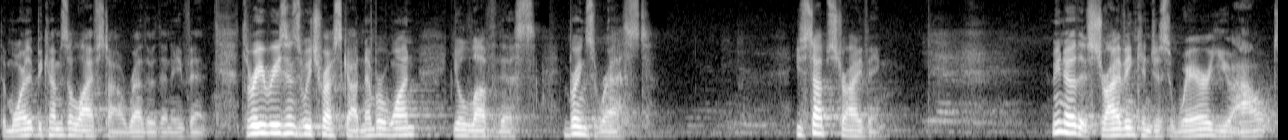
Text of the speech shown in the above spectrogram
The more it becomes a lifestyle rather than an event. Three reasons we trust God. Number one, you'll love this It brings rest. You stop striving. We know that striving can just wear you out.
